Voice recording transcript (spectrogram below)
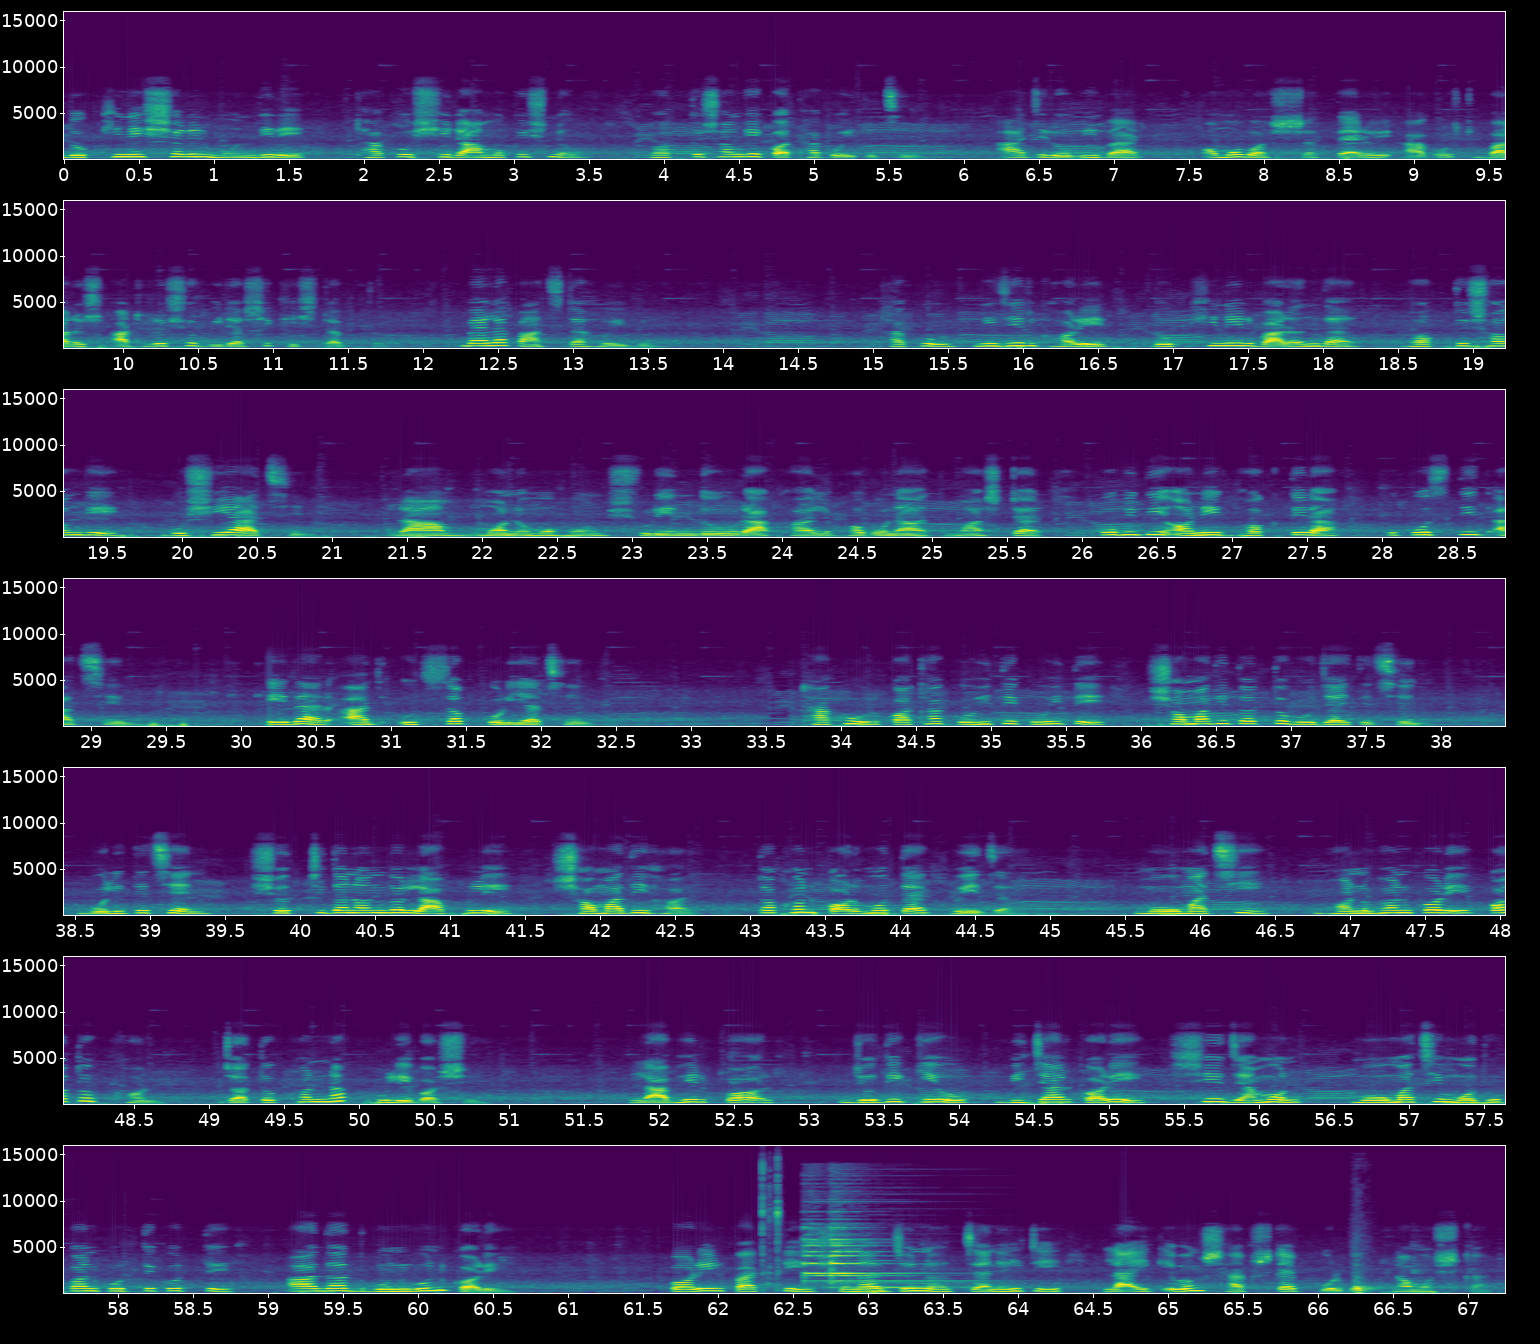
দক্ষিণেশ্বরের মন্দিরে ঠাকুর শ্রীরামকৃষ্ণ ভক্ত সঙ্গে কথা কইতেছেন। আজ রবিবার, অমাবস্যা, তেরোই আগস্ট, বারোশো, আঠেরোশো বিরাশি খ্রিস্টাব্দ। বেলা পাঁচটা হইবে। ঠাকুর নিজের ঘরের দক্ষিণের বারান্দায় ভক্ত সঙ্গে বসিয়া আছেন। রাম, মনমোহন সুরেন্দ্র রাখাল, ভবনাথ, মাস্টার প্রভৃতি অনেক ভক্তেরা উপস্থিত আছেন। কেদার আজ উৎসব করিয়াছেন ঠাকুর কথা কহিতে কহিতে সমাধিতত্ত্ব বুঝাইতেছেন। বলিতেছেন, সচ্চিদানন্দ লাভ হলে সমাধি হয়, তখন কর্মত্যাগ হয়ে যায়। মৌমাছি ভন ভন করে কতক্ষণ, যতক্ষণ না ফুলে বসে। লাভের পর যদি কেউ বিচার করে, সে যেমন মৌমাছি মধুপান করতে করতে আদ আদ গুনগুন করে। পরের পাঠটি শোনার জন্য চ্যানেলটি লাইক এবং সাবস্ক্রাইব করবে নমস্কার।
